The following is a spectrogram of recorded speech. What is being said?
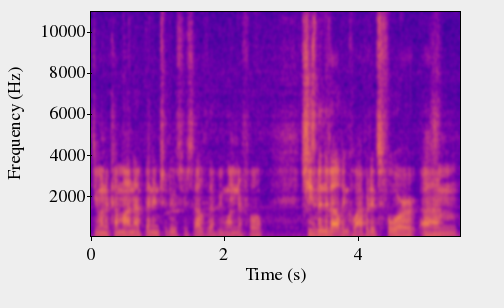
Do you want to come on up and introduce yourself? That'd be wonderful. She's been developing cooperatives for um,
